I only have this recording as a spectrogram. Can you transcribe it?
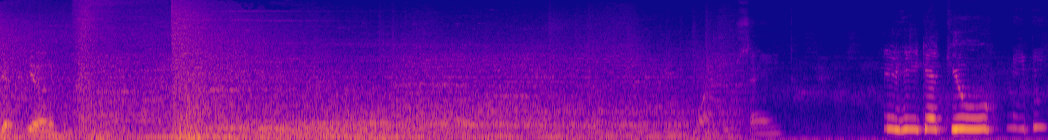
Get you. Say? Did he get you? Maybe.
